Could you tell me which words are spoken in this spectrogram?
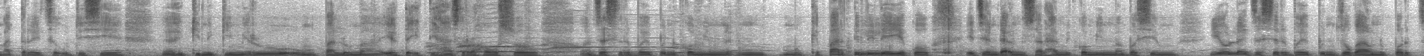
मात्रै छ उद्देश्य। किनकि मेरो पालोमा एउटा इतिहास रहोस् जसरी भए पनि कमिन मुख्य पार्टीले ल्याएको एजेन्डा अनुसार हामी कमिनमा बस्यौँ। यसलाई जसरी भए पनि जोगाउनु पर्छ।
